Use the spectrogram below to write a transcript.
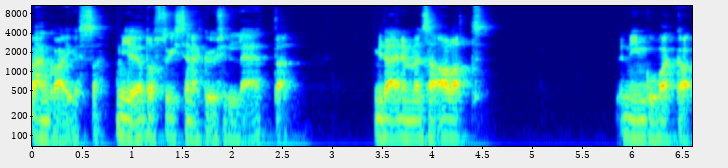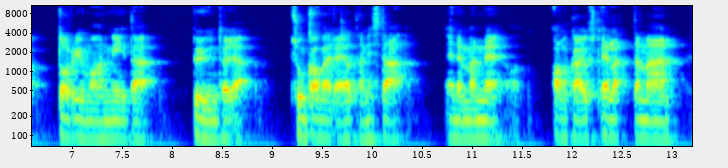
vähän kaikessa. Niin ja tossakin se näkyy silleen, että mitä enemmän sä alat niin kuin vaikka torjumaan niitä pyyntöjä sun kavereilta, niin sitä enemmän ne alkaa just elättämään.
